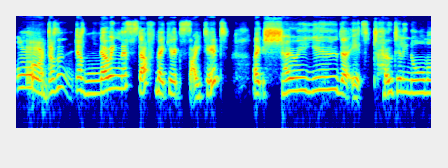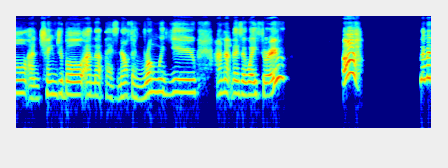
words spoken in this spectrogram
Oh doesn't just knowing this stuff make you excited? Like showing you that it's totally normal and changeable and that there's nothing wrong with you and that there's a way through? Ah women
